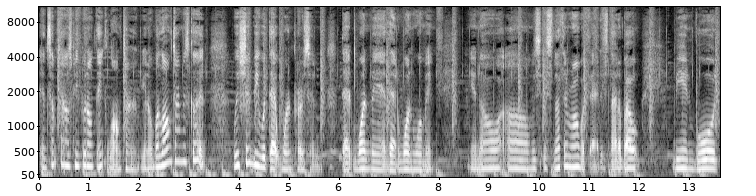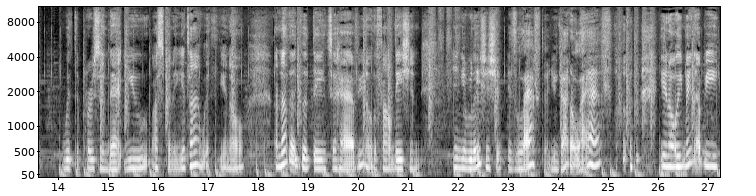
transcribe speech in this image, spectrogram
and sometimes people don't think long term, you know, but long term is good. We should be with that one person, that one man, that one woman. You know, um, it's, it's nothing wrong with that. It's not about being bored with the person that you are spending your time with, you know. Another good thing to have, you know, the foundation in your relationship is laughter. You gotta laugh. you know, he may not be,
